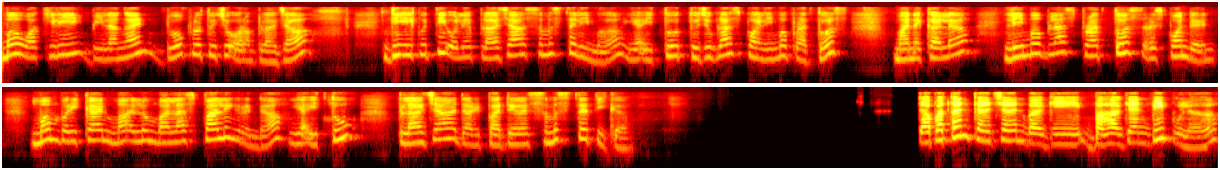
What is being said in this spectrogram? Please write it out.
mewakili bilangan 27 orang pelajar diikuti oleh pelajar semester 5 iaitu 17.5% manakala 15% responden memberikan maklum balas paling rendah iaitu pelajar daripada semester 3. Dapatan kajian bagi bahagian B pula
